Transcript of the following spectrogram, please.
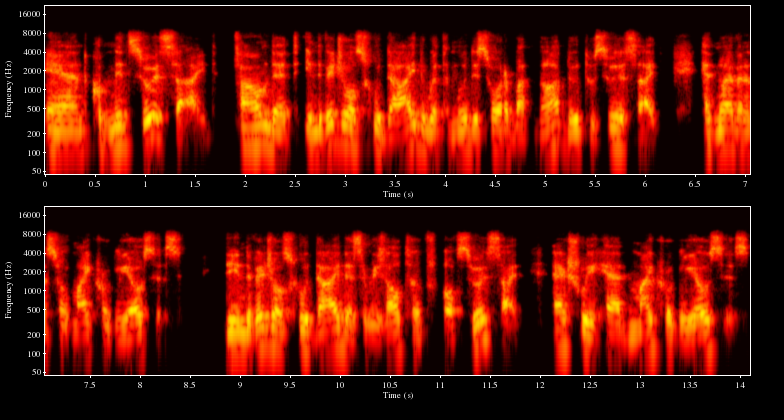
and commit suicide found that individuals who died with a mood disorder but not due to suicide had no evidence of microgliosis. The individuals who died as a result of, of suicide actually had microgliosis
